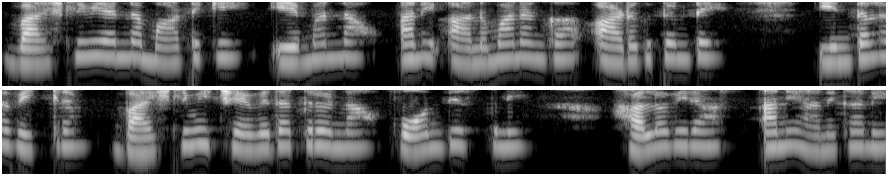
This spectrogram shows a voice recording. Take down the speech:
వైష్ణవి అన్న మాటకి ఏమన్నావు అని అనుమానంగా అడుగుతుంటే ఇంతలో విక్రమ్ వైష్ణవి చెవి దగ్గర ఉన్న ఫోన్ తీసుకుని హలో విరాస్ అని అనగానే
